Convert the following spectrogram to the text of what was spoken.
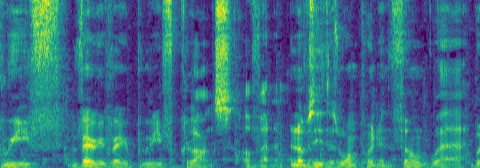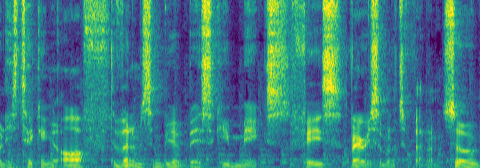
brief, very very brief glance of Venom. And obviously there's one point in the film where when he's taking it off, the Venom symbiote basically makes face very similar to Venom. So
